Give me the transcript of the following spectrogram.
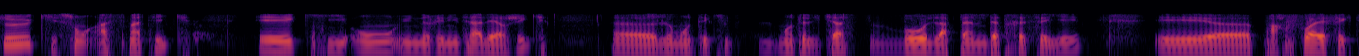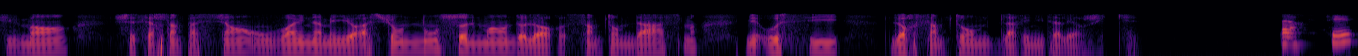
ceux qui sont asthmatiques et qui ont une rhinite allergique, euh, le Montelukast vaut la peine d'être essayé. Et euh, parfois, effectivement, chez certains patients, on voit une amélioration non seulement de leurs symptômes d'asthme, mais aussi leurs symptômes de la rhinite allergique. Parfait.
